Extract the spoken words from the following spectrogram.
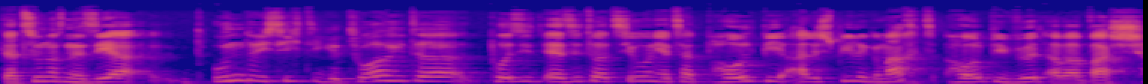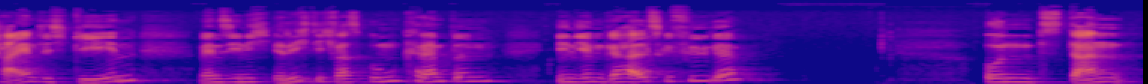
Dazu noch eine sehr undurchsichtige Torhüter-Situation. Jetzt hat Holtby alle Spiele gemacht. Holtby wird aber wahrscheinlich gehen, wenn sie nicht richtig was umkrempeln in ihrem Gehaltsgefüge. Und dann,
